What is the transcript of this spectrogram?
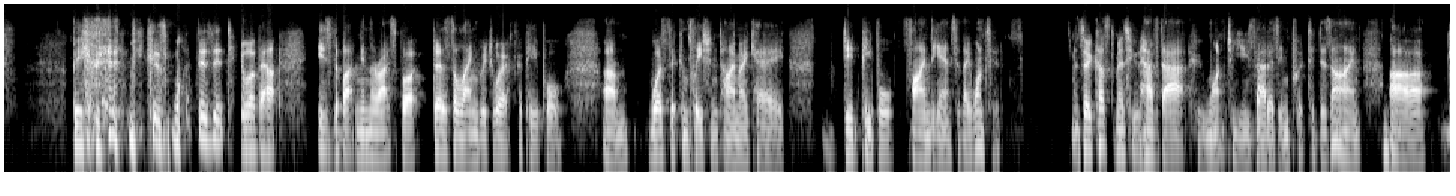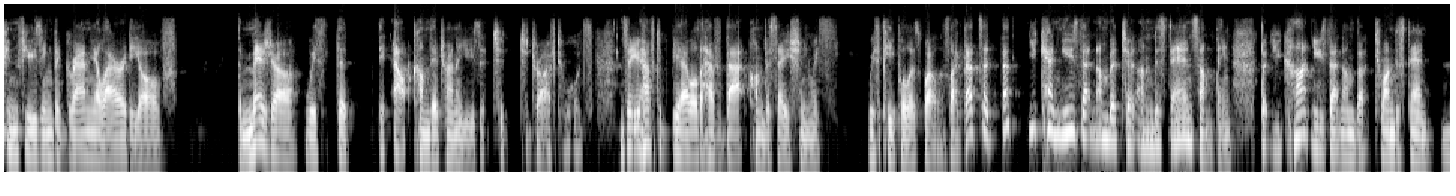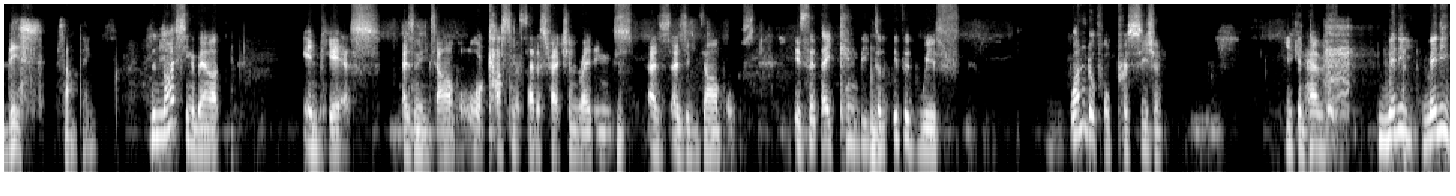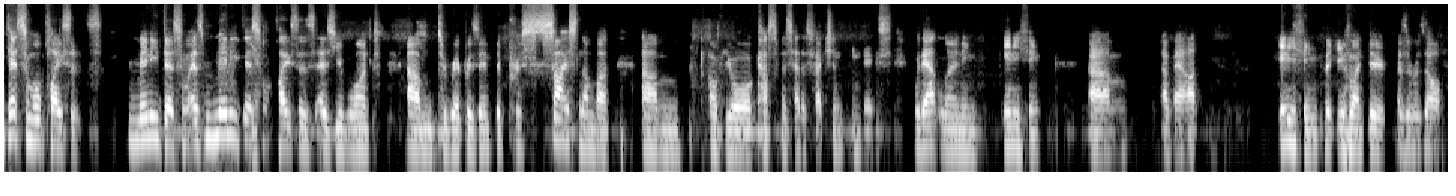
because, because what does it tell you about is the button in the right spot? Does the language work for people? Um, was the completion time okay? Did people find the answer they wanted? And so customers who have that who want to use that as input to design mm-hmm. are confusing the granularity of the measure with the the outcome they're trying to use it to to drive towards. And so you have to be able to have that conversation with with people as well. It's like that's a that you can use that number to understand something, but you can't use that number to understand this something. The nice thing about NPS as an example or customer satisfaction ratings mm. as as examples is that they can be mm. delivered with wonderful precision. You can have many, many decimal places, many decimal, as many decimal yeah. places as you want um, to represent the precise number um, of your customer satisfaction index without learning anything um, about anything that you might do as a result.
